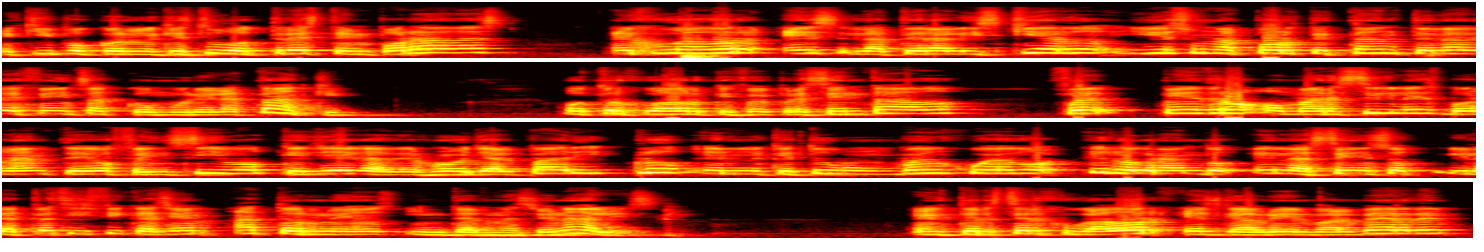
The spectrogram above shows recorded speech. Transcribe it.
equipo con el que estuvo tres temporadas. El jugador es lateral izquierdo y es un aporte tanto en la defensa como en el ataque. Otro jugador que fue presentado fue Pedro Omar Siles, volante ofensivo que llega del Royal Party, club en el que tuvo un buen juego y logrando el ascenso y la clasificación a torneos internacionales. El tercer jugador es Gabriel Valverde.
